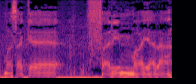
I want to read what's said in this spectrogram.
masakɛ fari magayala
